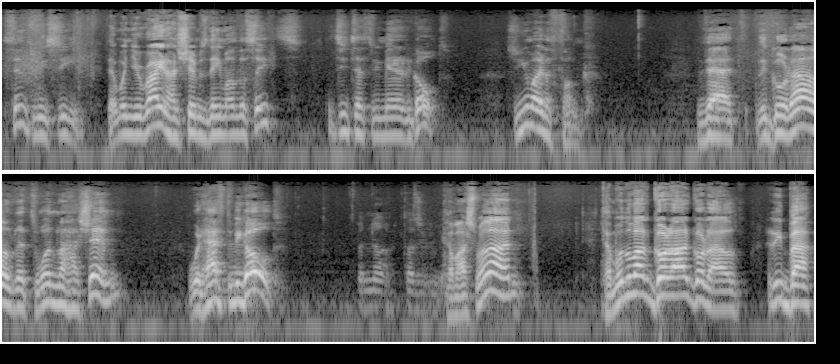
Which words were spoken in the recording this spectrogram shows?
since we see that when you write Hashem's name on the seats, the seats has to be made out of gold. So you might have thunk that the goral that's one la Hashem would have to be gold. But no, it doesn't. Kamash Malan. Talmud Umar Goral Goral Riba.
